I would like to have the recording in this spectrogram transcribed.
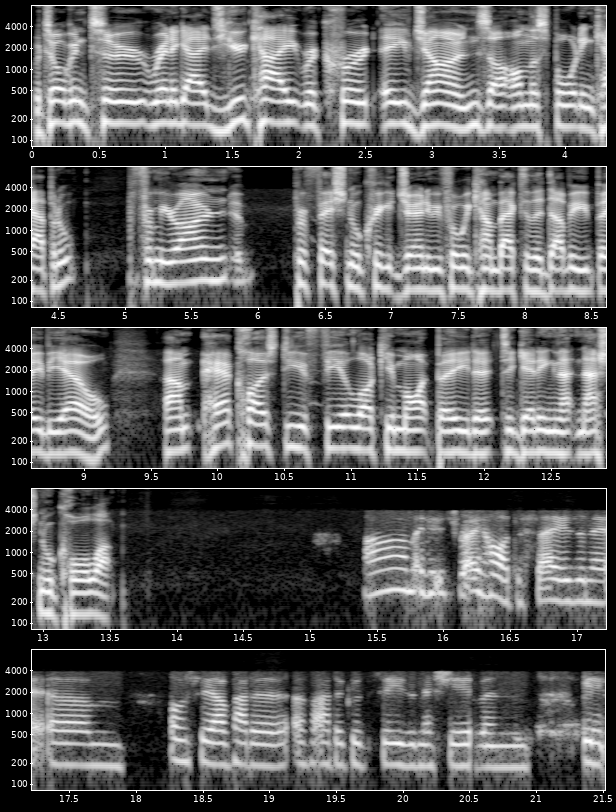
We're talking to Renegades UK recruit Eve Jones on the Sporting Capital. From your own professional cricket journey before we come back to the WBBL, um, how close do you feel like you might be to, to getting that national call up? Um, it's very hard to say, isn't it? Um, obviously I've had a I've had a good season this year and been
